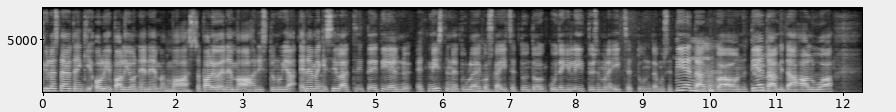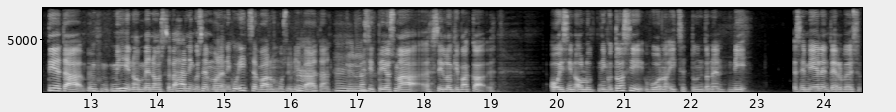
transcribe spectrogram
kyllä sitä jotenkin oli paljon enemmän mm. maassa, paljon enemmän ahdistunut ja enemmänkin sillä, että sitten ei tiennyt, että mistä ne tulee, mm. koska itsetuntoon kuitenkin liittyy semmoinen itsetuntemus. Se tietää, mm. kuka on, tietää, mitä haluaa, tietää, mihin on menossa. Vähän niin kuin semmoinen niin kuin itsevarmuus ylipäätään. Mm. Kyllä. Niin sitten jos mä silloinkin vaikka oisin ollut niin kuin tosi huono itsetuntoinen, niin se mielenterveys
